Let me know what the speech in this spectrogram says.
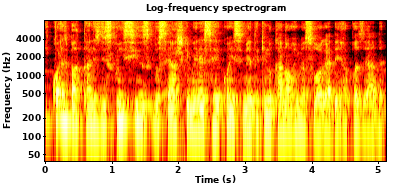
e quais batalhas desconhecidas que você acha que merece reconhecimento aqui no canal Rima Solo HD, rapaziada.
